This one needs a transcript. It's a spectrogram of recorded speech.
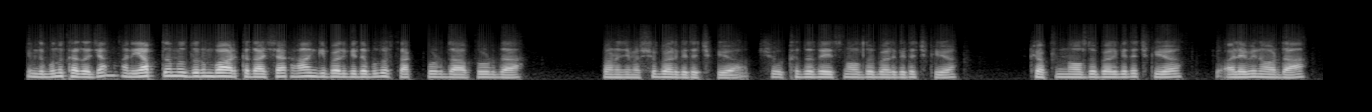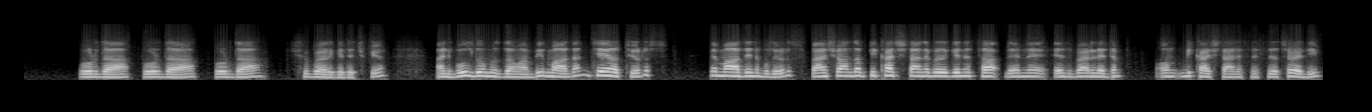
Şimdi bunu kazacağım. Hani yaptığımız durum bu arkadaşlar. Hangi bölgede bulursak burada, burada, sonracığıma şu bölgede çıkıyor. Şu Kızılreis'in olduğu bölgede çıkıyor. Köprünün olduğu bölgede çıkıyor. Şu alevin orada. Burada, burada, burada, şu bölgede çıkıyor. Hani bulduğumuz zaman bir maden C atıyoruz ve madeni buluyoruz. Ben şu anda birkaç tane bölgenin saatlerini ezberledim. On, birkaç tanesini size söyleyeyim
